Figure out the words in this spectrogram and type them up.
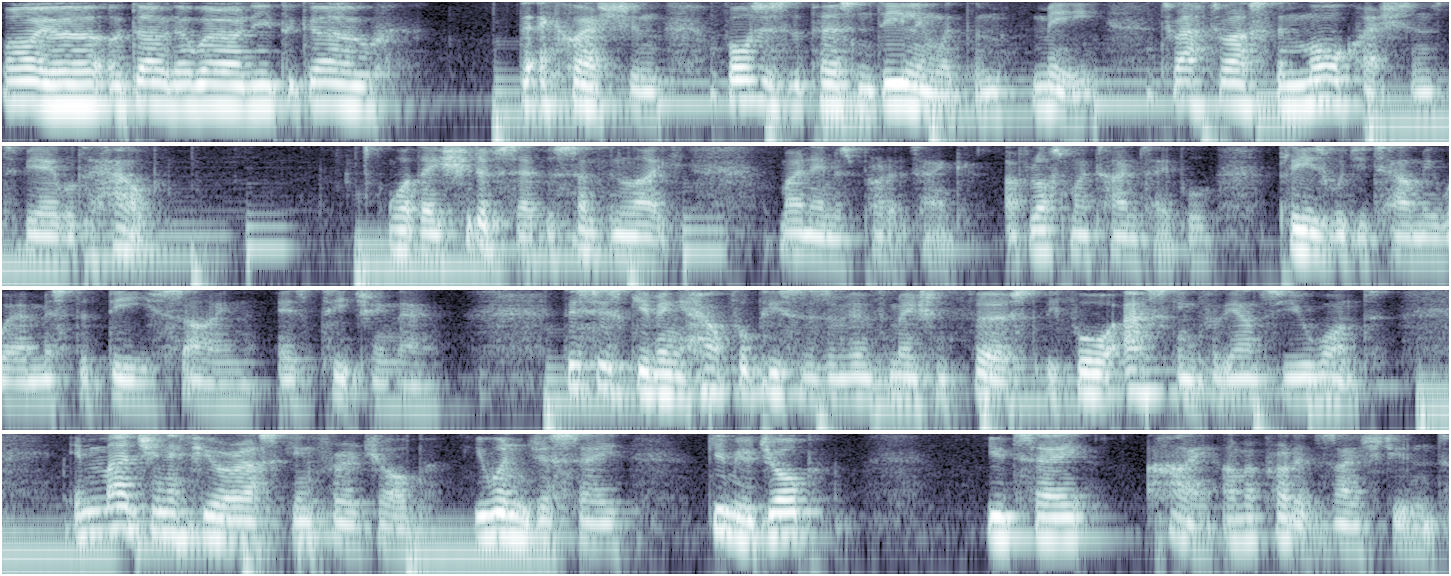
I, uh, I don't know where I need to go. Their question forces the person dealing with them, me, to have to ask them more questions to be able to help. What they should have said was something like, My name is Product Tank. I've lost my timetable. Please would you tell me where Mr. D sign is teaching now? This is giving helpful pieces of information first before asking for the answer you want. Imagine if you were asking for a job. You wouldn't just say, Give me a job. You'd say, Hi, I'm a product design student.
